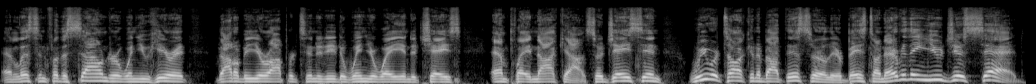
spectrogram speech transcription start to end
and listen for the sounder when you hear it. That'll be your opportunity to win your way into Chase and play knockout. So, Jason, we were talking about this earlier based on everything you just said.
